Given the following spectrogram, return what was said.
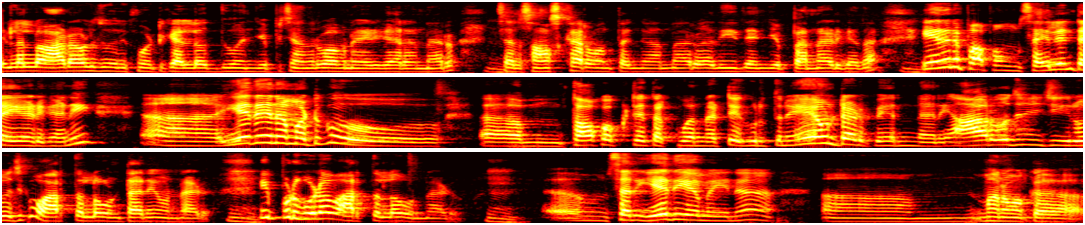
ఇళ్ళలో ఆడవాళ్ళు జోలికి మట్టుకు వెళ్ళొద్దు అని చెప్పి చంద్రబాబు నాయుడు గారు అన్నారు. చాలా సంస్కారవంతంగా అన్నారు అది ఇది అని చెప్పి అన్నాడు కదా. ఏదైనా పాపం సైలెంట్ అయ్యాడు కానీ ఏదైనా మటుకు తోకొక్కటే తక్కువ అన్నట్టు ఎగురుతూనే ఉంటాడు పేరుని అని ఆ రోజు నుంచి ఈ రోజుకి వార్తల్లో ఉంటానే ఉన్నాడు. ఇప్పుడు కూడా వార్తల్లో ఉన్నాడు. సరే ఏది ఏమైనా మనం ఒక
